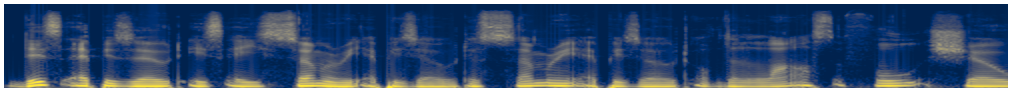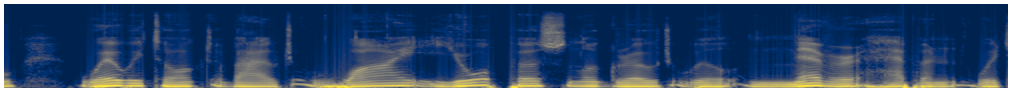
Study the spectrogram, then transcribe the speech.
This episode is a summary episode, a summary episode of the last full show where we talked about why your personal growth will never happen with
